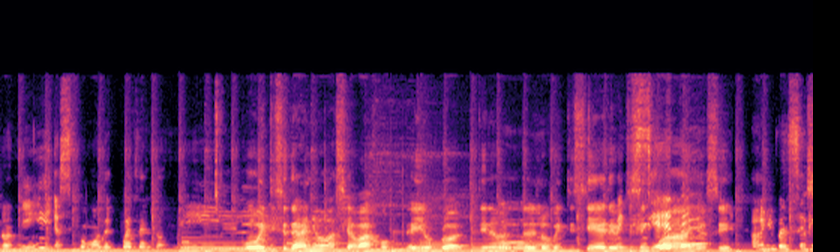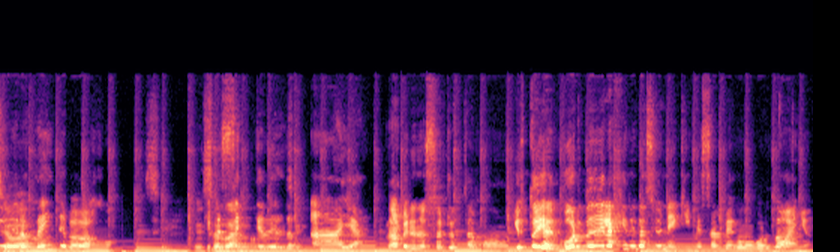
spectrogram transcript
los niños, así como después del 2000. Como 27 años hacia abajo. Ellos tienen de los 27, 25 ¿27? años, sí. Ah, yo pensé que de los abajo. 20 para abajo. sí ese rango. del dos- sí. Ah, ya. No, pero nosotros estamos. Yo estoy al borde de la generación X, me salvé como por dos años.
